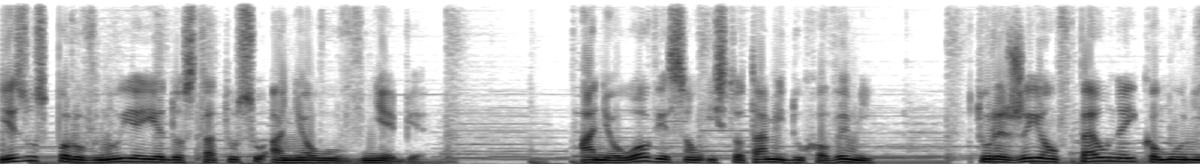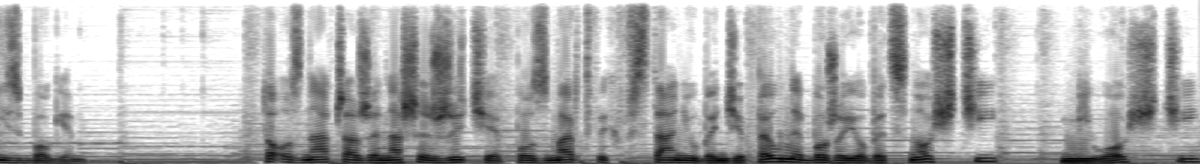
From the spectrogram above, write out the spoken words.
Jezus porównuje je do statusu aniołów w niebie. Aniołowie są istotami duchowymi, które żyją w pełnej komunii z Bogiem. To oznacza, że nasze życie po zmartwychwstaniu będzie pełne Bożej obecności, miłości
